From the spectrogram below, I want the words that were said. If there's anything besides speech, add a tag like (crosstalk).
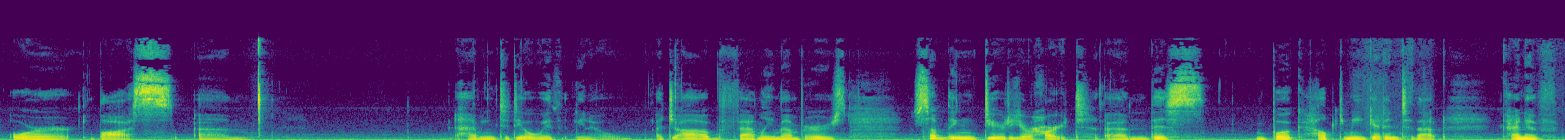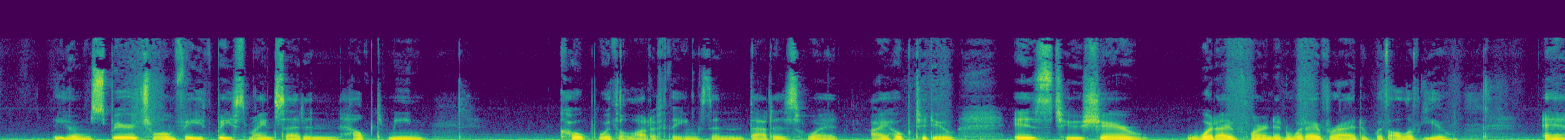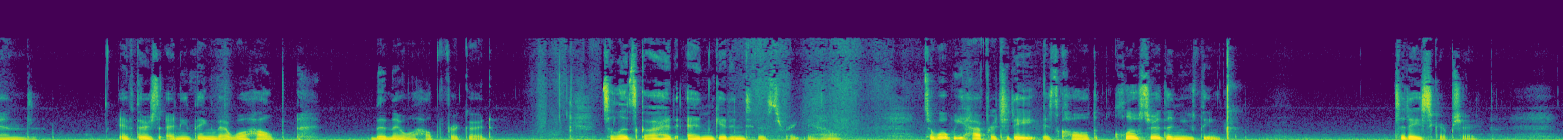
or loss, um, having to deal with, you know, a job, family members, something dear to your heart. Um, this book helped me get into that kind of, you know, spiritual and faith based mindset and helped me cope with a lot of things. And that is what I hope to do is to share what I've learned and what I've read with all of you. And if there's anything that will help, (laughs) then it will help for good. So let's go ahead and get into this right now. So, what we have for today is called Closer Than You Think. Today's scripture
